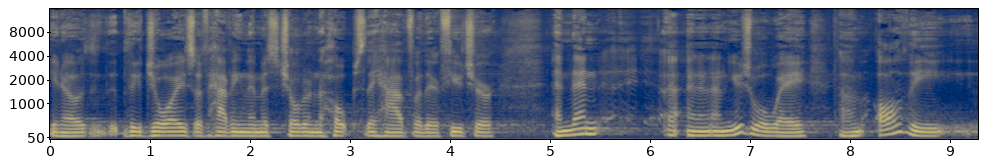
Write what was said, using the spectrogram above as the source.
you know the, the joys of having them as children, the hopes they have for their future, and then uh, in an unusual way, um, all the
